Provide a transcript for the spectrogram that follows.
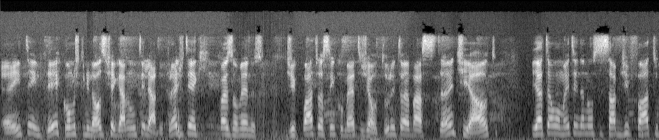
é, entender como os criminosos chegaram no telhado. O prédio tem aqui mais ou menos de 4 a 5 metros de altura, então é bastante alto e até o momento ainda não se sabe de fato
